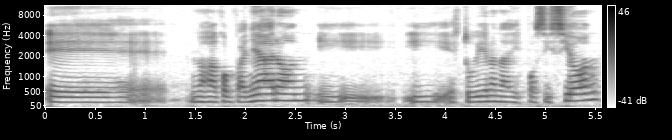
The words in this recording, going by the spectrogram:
eh, nos acompañaron y, estuvieron a disposición,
